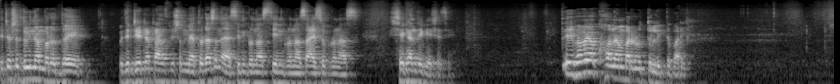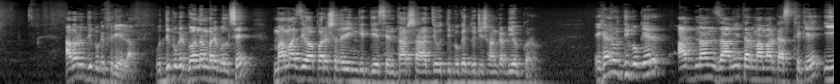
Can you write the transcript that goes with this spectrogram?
এটা হচ্ছে দুই নম্বর অধ্যায়ে, ওই যে ডেটা ট্রান্সমিশন মেথড আছে না সিনক্রোনাস সিনক্রোনাস আইসোক্রোনাস সেখান থেকে এসেছে। তো এইভাবে খ নাম্বারের উত্তর লিখতে পারি। আবার উদ্দীপকে ফিরে এলাম। উদ্দীপকের গ নাম্বারে বলছে, মামা যে অপারেশনের ইঙ্গিত দিয়েছেন, তার সাহায্যে উদ্দীপকের দুটি সংখ্যা বিয়োগ করো। এখানে উদ্দীপকের আদনান জামি তার মামার কাছ থেকে ই,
